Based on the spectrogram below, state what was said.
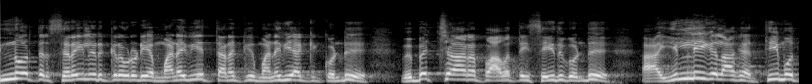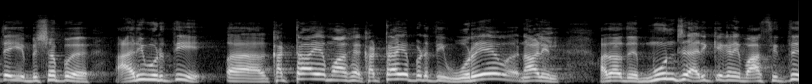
இன்னொருத்தர் சிறையில் இருக்கிறவருடைய மனைவியை தனக்கு மனைவியாக்கி கொண்டு விபச்சார பாவத்தை செய்து கொண்டு இல்லீகலாக தீமோத்தே பிஷப்பு அறிவுறுத்தி கட்டாயமாக கட்டாயப்படுத்தி ஒரே நாளில் அதாவது மூன்று அறிக்கைகளை வாசித்து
